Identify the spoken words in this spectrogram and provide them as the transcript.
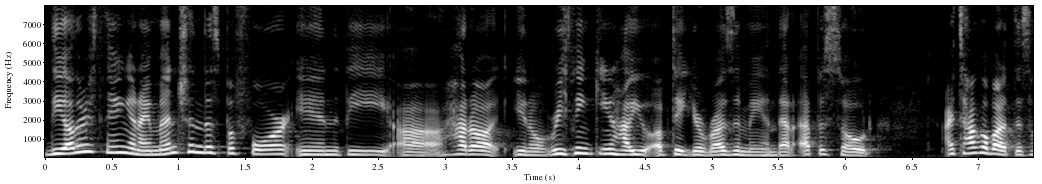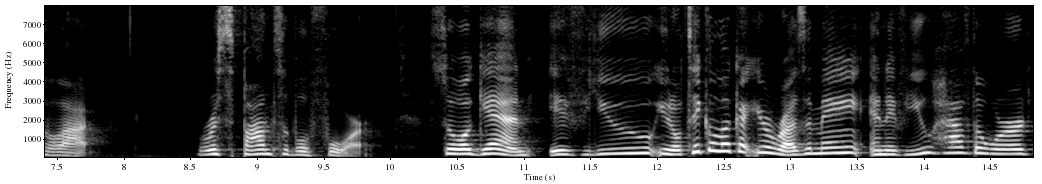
The other thing, and I mentioned this before in the uh, how to, you know, rethinking how you update your resume in that episode, I talk about this a lot responsible for. So again, if you, you know, take a look at your resume and if you have the word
